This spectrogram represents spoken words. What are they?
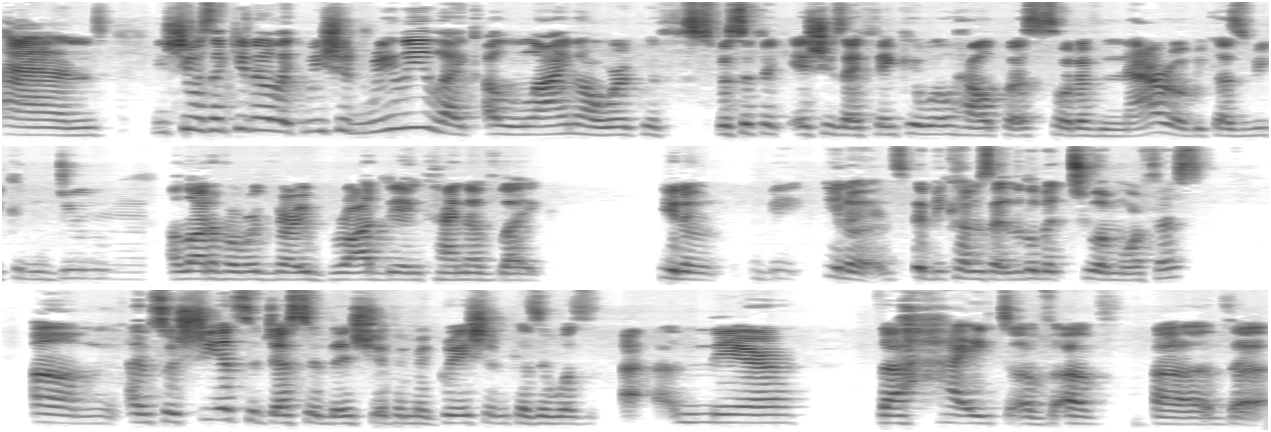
and she was like, you know, like we should really like align our work with specific issues. I think it will help us sort of narrow because we can do mm-hmm. a lot of our work very broadly and kind of like you know, be, you know, it becomes a little bit too amorphous. Um, and so she had suggested the issue of immigration because it was uh, near the height of, of uh, the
